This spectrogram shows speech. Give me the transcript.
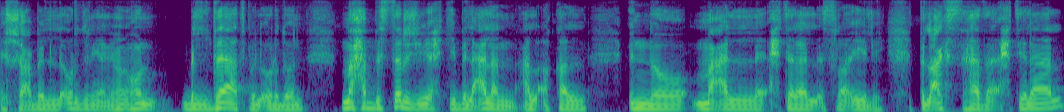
الشعب الأردني يعني هون بالذات بالأردن ما حب يسترجي يحكي بالعلن على الأقل إنه مع الاحتلال الإسرائيلي بالعكس هذا احتلال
